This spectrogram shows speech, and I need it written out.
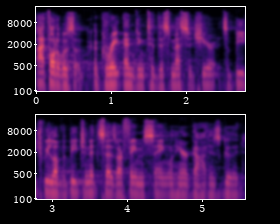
I thought it was a, a, great ending to this message here. It's a beach. We love the beach, and it says our famous saying here God is good.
